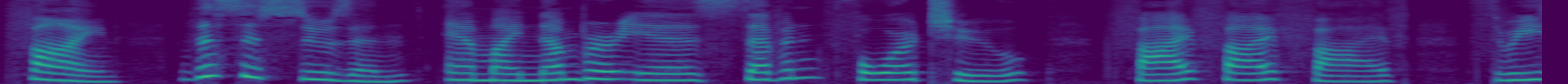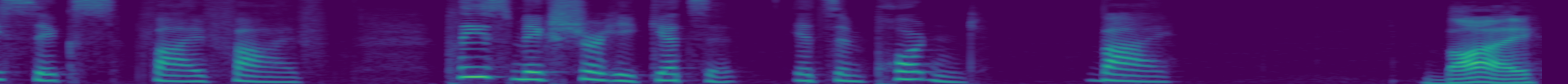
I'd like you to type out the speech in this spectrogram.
Fine. This is Susan, and my number is 742 555 3655. Please make sure he gets it. It's important. Bye. Bye.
